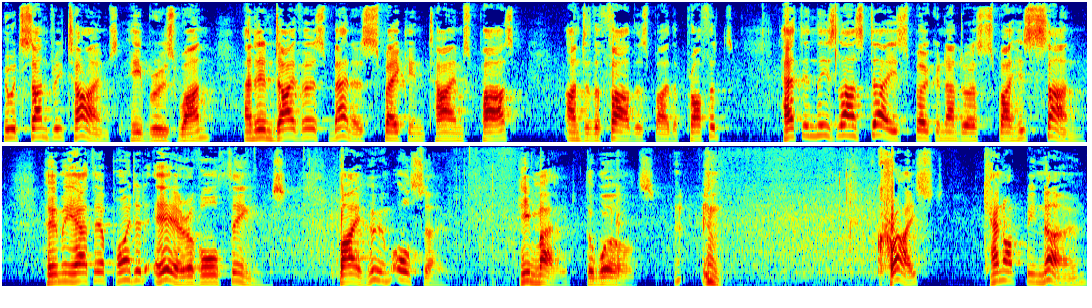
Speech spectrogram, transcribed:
who at sundry times, Hebrews 1, and in divers manners spake in times past unto the fathers by the prophets, hath in these last days spoken unto us by his Son, whom he hath appointed heir of all things, by whom also he made the worlds. Christ cannot be known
